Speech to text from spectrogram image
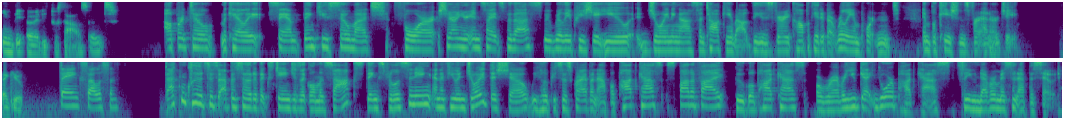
in the early 2000s Alberto, Michele, Sam, thank you so much for sharing your insights with us. We really appreciate you joining us and talking about these very complicated but really important implications for energy. Thank you. Thanks, Allison. That concludes this episode of Exchanges at Goldman Sachs. Thanks for listening. And if you enjoyed this show, we hope you subscribe on Apple Podcasts, Spotify, Google Podcasts, or wherever you get your podcasts so you never miss an episode.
